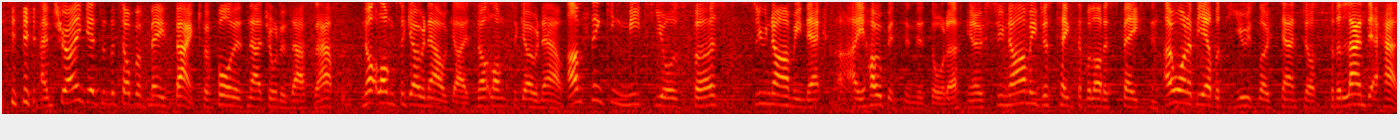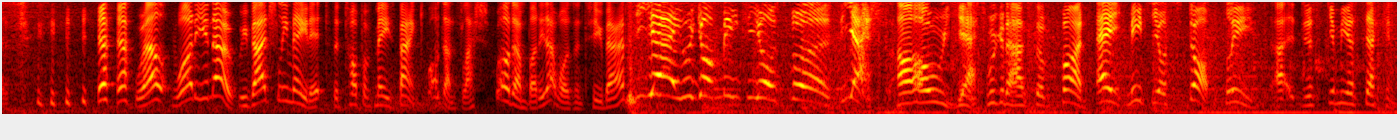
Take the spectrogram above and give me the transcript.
and try and get to the top of Maze Bank before this natural disaster happens. Not long to go now, guys. Not long to go now. I'm thinking meteors first, tsunami next. I hope it's in this order. You know, tsunami just takes up a lot of space, and I want to be able to use Los Santos for the land it has. well, what do you know? We've actually made it to the top of Maze Bank. Well done, Flash. Well done, buddy. That wasn't too bad. Yay! We got meteors first. Yes. Oh, yes. We're going to have some fun. Hey, meteor, stop, please. Uh, just give me a second.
